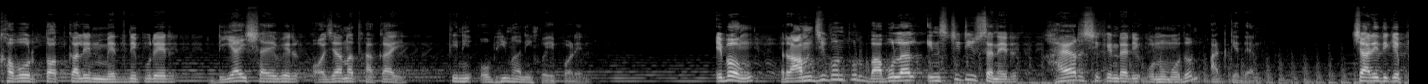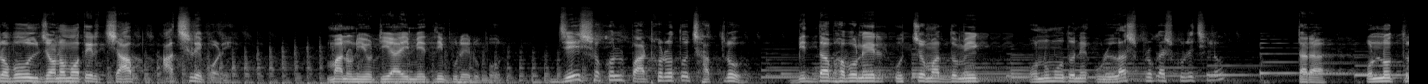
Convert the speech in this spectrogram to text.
খবর তৎকালীন মেদিনীপুরের ডিআই সাহেবের অজানা থাকায় তিনি অভিমানী হয়ে পড়েন। এবং রামজীবনপুর বাবুলাল ইনস্টিটিউশনের হায়ার সেকেন্ডারি অনুমোদন আটকে দেন। চারিদিকে প্রবল জনমতের চাপ আছড়ে পড়ে। মাননীয় ডিআই মেদিনীপুরের উপর। যে সকল পাঠরত ছাত্র বিদ্যাভবনের উচ্চ মাধ্যমিক অনুমোদনে উল্লাস প্রকাশ করেছিল, তারা অন্যত্র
